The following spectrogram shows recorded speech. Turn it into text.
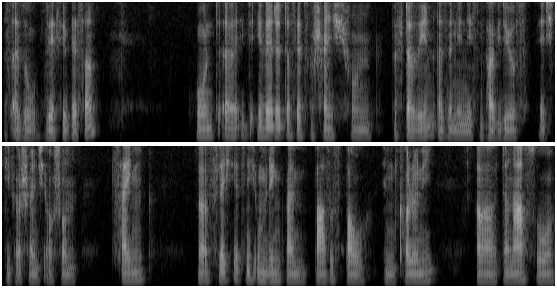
Ist also sehr viel besser. Und äh, ihr werdet das jetzt wahrscheinlich schon öfter sehen. Also in den nächsten paar Videos werde ich die wahrscheinlich auch schon zeigen. Äh, vielleicht jetzt nicht unbedingt beim Basisbau in Colony, aber danach so,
